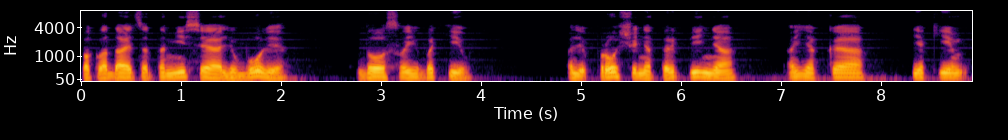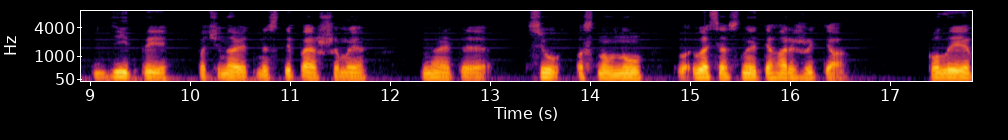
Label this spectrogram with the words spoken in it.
покладається та місія любові до своїх батьків, прощення, терпіння, яке, яким діти починають нести першими, знаєте, всю основну, весь основний тягар життя, коли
